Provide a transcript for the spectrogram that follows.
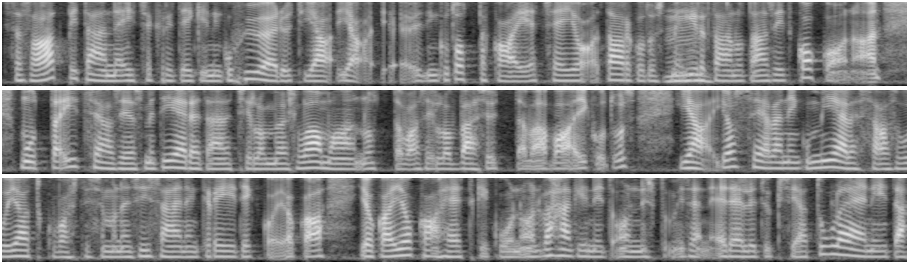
Sä saat pitää ne itsekritiikin niin kuin hyödyt ja, ja niin kuin totta kai, että se ei ole tarkoitus, että me mm. irtaannutaan siitä kokonaan. Mutta itse asiassa me tiedetään, että sillä on myös lamaannuttava, sillä on väsyttävä vaikutus. Ja jos siellä niin kuin mielessä asuu jatkuvasti semmoinen sisäinen kriitikko, joka, joka joka hetki, kun on vähänkin niitä onnistumisen edellytyksiä, tulee niitä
